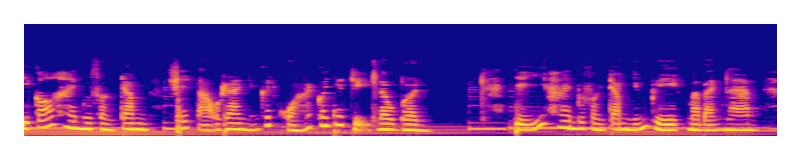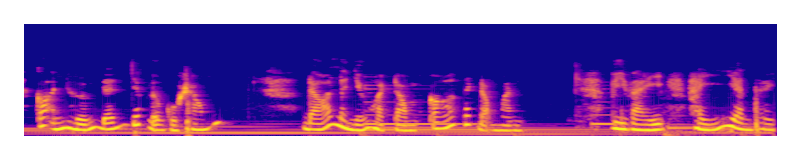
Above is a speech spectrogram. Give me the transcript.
chỉ có 20% sẽ tạo ra những kết quả có giá trị lâu bền. Chỉ 20% những việc mà bạn làm có ảnh hưởng đến chất lượng cuộc sống. Đó là những hoạt động có tác động mạnh vì vậy, hãy dành thời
